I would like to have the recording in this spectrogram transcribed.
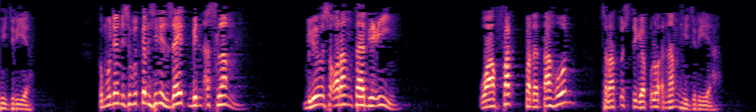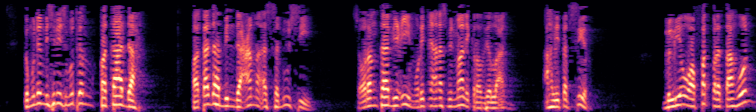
Hijriah. Kemudian disebutkan di sini Zaid bin Aslam. Beliau seorang tabi'i wafat pada tahun 136 Hijriah. Kemudian di sini disebutkan Qatadah. Qatadah bin Da'ama As-Sadusi. Seorang tabi'i, muridnya Anas bin Malik radhiyallahu. Ahli tafsir. Beliau wafat pada tahun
